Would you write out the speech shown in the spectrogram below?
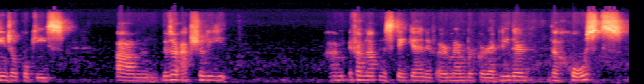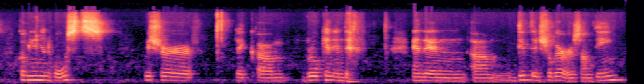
Angel cookies. um, those are actually, um, if I'm not mistaken, if I remember correctly, they're the hosts, communion hosts, which are like um, broken and then, and then um, dipped in sugar or something,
